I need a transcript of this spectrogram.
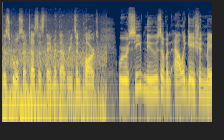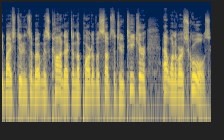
The school sent us a statement that reads in part, we received news of an allegation made by students about misconduct on the part of a substitute teacher at one of our schools.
